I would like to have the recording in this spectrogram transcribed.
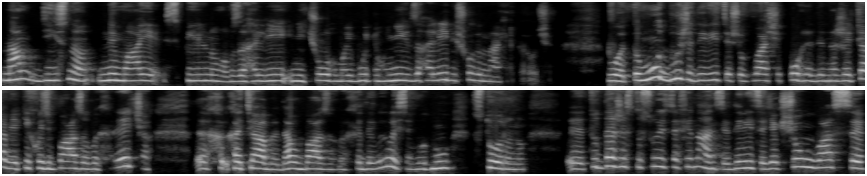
нам дійсно немає спільного взагалі нічого майбутнього, ні взагалі пішли нахер. Коротше. От, тому дуже дивіться, щоб ваші погляди на життя в якихось базових речах, е, хоча б да, в базових, дивилися в одну сторону. Е, Тут навіть стосується фінансів. Дивіться, якщо у вас е,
